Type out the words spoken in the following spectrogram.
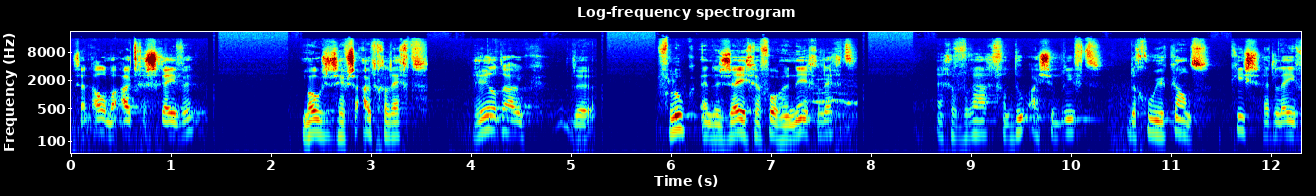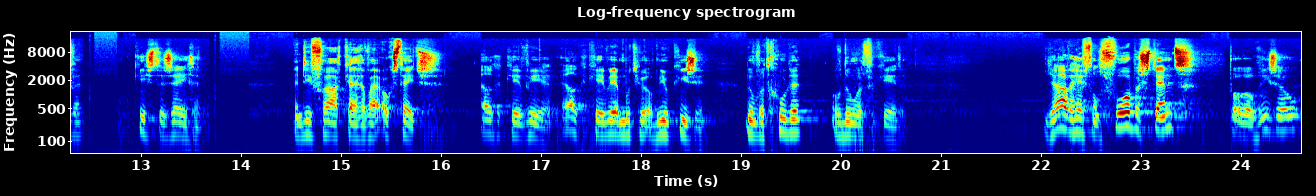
Ze zijn allemaal uitgeschreven. Mozes heeft ze uitgelegd. Heel duidelijk de vloek en de zegen voor hun neergelegd. En gevraagd van doe alsjeblieft de goede kant. Kies het leven, kies de zegen. En die vraag krijgen wij ook steeds. Elke keer weer. Elke keer weer moeten we opnieuw kiezen. Doen we het goede of doen we het verkeerde? Yahweh heeft ons voorbestemd, pororizo,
